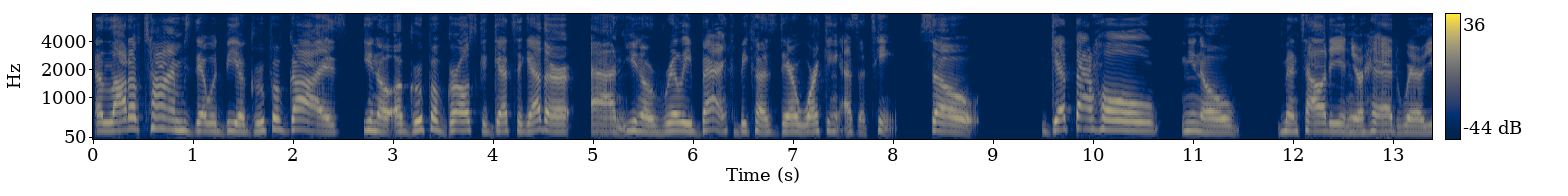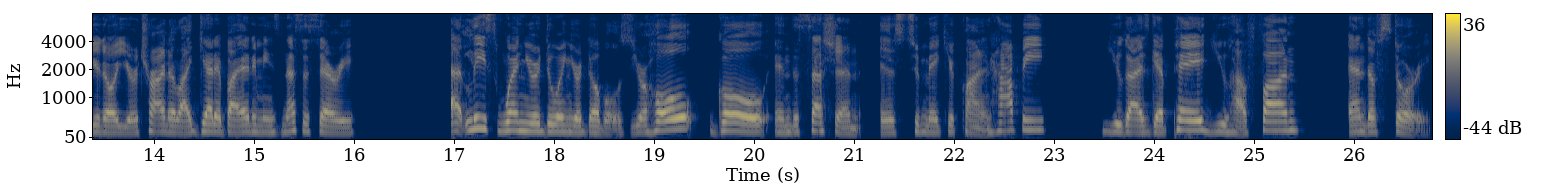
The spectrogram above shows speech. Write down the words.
A lot of times there would be a group of guys, you know, a group of girls could get together and, you know, really bank because they're working as a team. So get that whole, you know, mentality in your head where, you know, you're trying to like get it by any means necessary. At least when you're doing your doubles, your whole goal in the session is to make your client happy. You guys get paid, you have fun. End of story.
